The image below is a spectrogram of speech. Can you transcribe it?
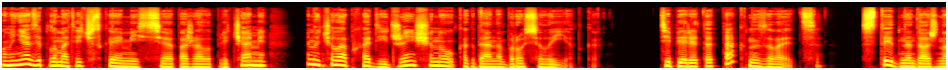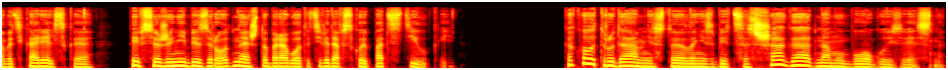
У меня дипломатическая миссия, пожала плечами и начала обходить женщину, когда она бросила едко. Теперь это так называется? Стыдно должно быть, карельская. Ты все же не безродная, чтобы работать видовской подстилкой. Какого труда мне стоило не сбиться с шага, одному богу известно.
